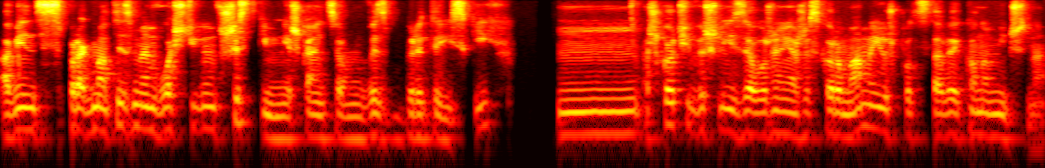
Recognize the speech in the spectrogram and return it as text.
A więc z pragmatyzmem właściwym wszystkim mieszkańcom Wysp Brytyjskich, Szkoci wyszli z założenia, że skoro mamy już podstawy ekonomiczne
